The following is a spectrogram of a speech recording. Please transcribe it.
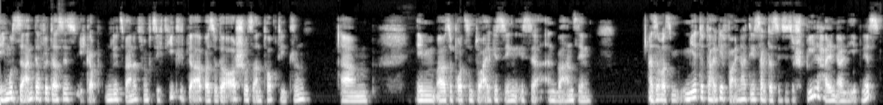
ich muss sagen, dafür, dass es, ich glaube, um die 250 Titel gab, also der Ausschuss an Top-Titeln, ähm, im, also prozentual gesehen, ist ja ein Wahnsinn. Also was mir total gefallen hat, ist halt, dass du dieses Spielhallenerlebnis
